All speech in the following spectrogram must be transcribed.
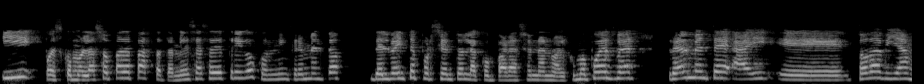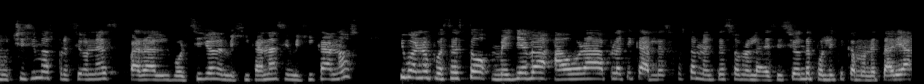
y pues como la sopa de pasta también se hace de trigo con un incremento del 20% en la comparación anual. Como puedes ver, realmente hay eh, todavía muchísimas presiones para el bolsillo de mexicanas y mexicanos. Y bueno, pues esto me lleva ahora a platicarles justamente sobre la decisión de política monetaria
